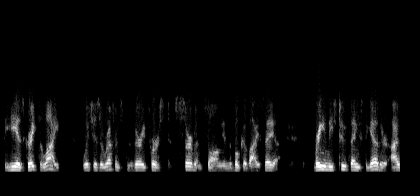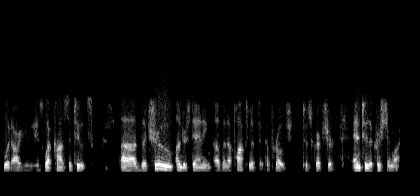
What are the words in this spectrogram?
he is great delight, which is a reference to the very first servant song in the book of Isaiah. Bringing these two things together, I would argue, is what constitutes uh, the true understanding of an apocalyptic approach to Scripture and to the Christian life.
